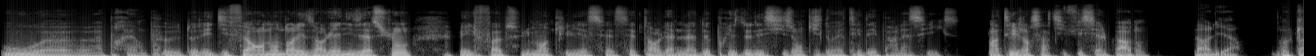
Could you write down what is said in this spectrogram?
où euh, après on peut donner différents noms dans les organisations, mais il faut absolument qu'il y ait cet organe-là de prise de décision qui doit être aidé par la CX. L'intelligence artificielle, pardon. Par l'IA. Ok.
